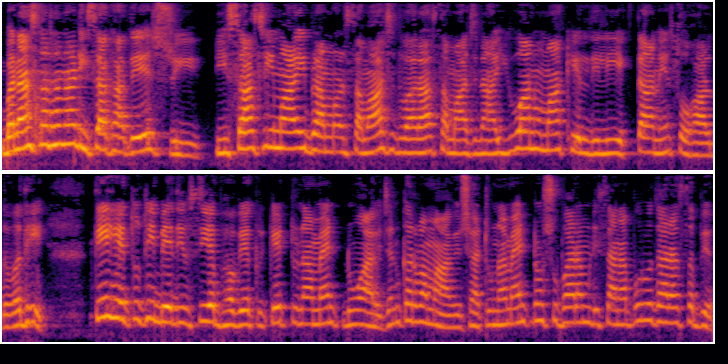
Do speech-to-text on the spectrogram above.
બનાસકાંઠાના ડીસા ખાતે શ્રી ડીસા શ્રી માળી બ્રાહ્મણ સમાજ દ્વારા સમાજના યુવાનોમાં ખેલદિલી, એકતા અને સૌહાર્દ વધે. તે હેતુથી બે દિવસીય ભવ્ય ક્રિકેટ ટુર્નામેન્ટનું આયોજન કરવામાં આવ્યું છે. આ ટુર્નામેન્ટનો શુભારંભ ડીસાના પૂર્વ ધારાસભ્ય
